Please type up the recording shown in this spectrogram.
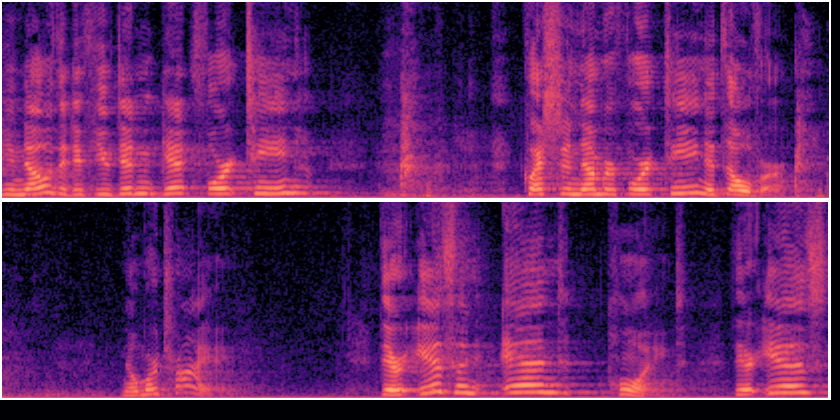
You know that if you didn't get 14, Question number 14 it's over. no more trying. There is an end point. There is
